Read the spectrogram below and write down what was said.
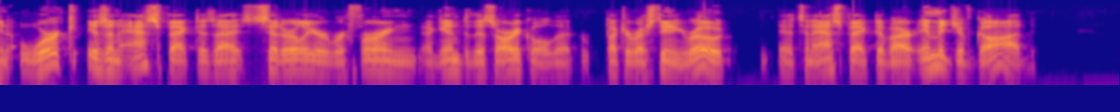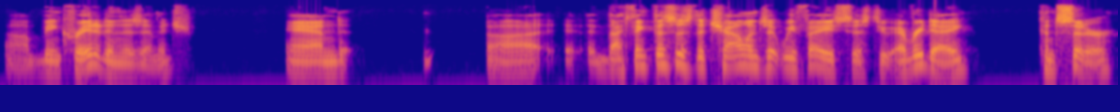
you know, work is an aspect, as I said earlier, referring again to this article that Dr. Rushdoony wrote, it's an aspect of our image of God, uh, being created in his image. And uh, I think this is the challenge that we face is to every day consider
